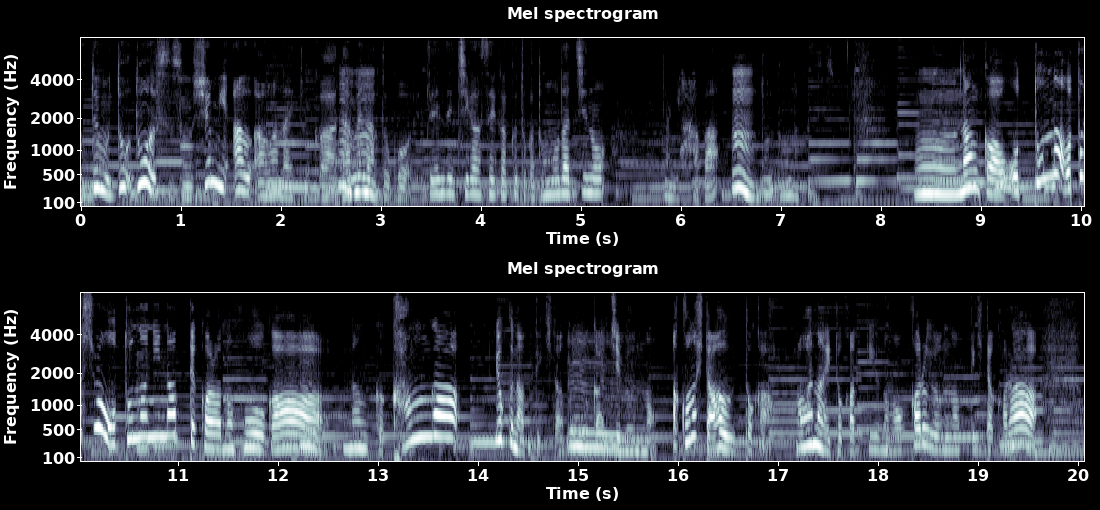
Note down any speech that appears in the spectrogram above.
うん。でもどどうです？その趣味合う合わないとか、うんうん。ダメなとこ全然違う性格とか友達の何幅？うん。どどんな感じですか？うん、なんか大人私は大人になってからの方が、なんか勘が良くなってきたというか、うん。自分の。あこの人合うとか合わないとかっていうのが分かるようになってきたから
